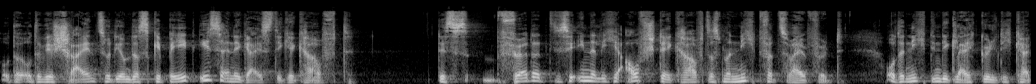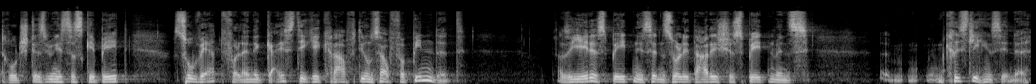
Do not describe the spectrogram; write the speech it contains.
Oder, oder wir schreien zu dir. Und das Gebet ist eine geistige Kraft das fördert diese innerliche Aufstehkraft, dass man nicht verzweifelt oder nicht in die Gleichgültigkeit rutscht. Deswegen ist das Gebet so wertvoll, eine geistige Kraft, die uns auch verbindet. Also jedes Beten ist ein solidarisches Beten, wenn es ähm, im christlichen Sinne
